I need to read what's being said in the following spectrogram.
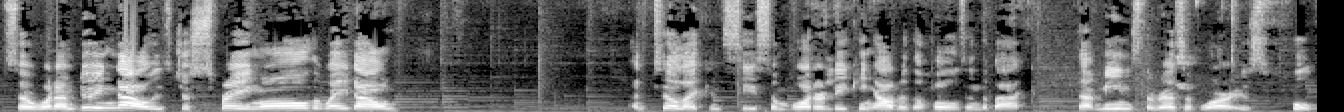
So what I'm doing now is just spraying all the way down until I can see some water leaking out of the holes in the back. That means the reservoir is full.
